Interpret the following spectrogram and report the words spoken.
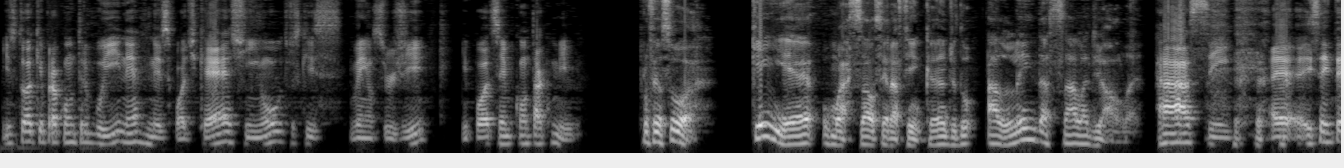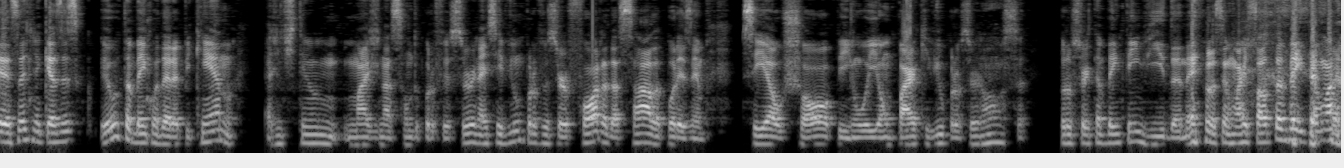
E estou aqui para contribuir né, nesse podcast e em outros que venham surgir e pode sempre contar comigo. Professor, quem é o Marçal Serafim Cândido além da sala de aula? Ah, sim. é, isso é interessante, né? Que às vezes eu também, quando era pequeno, a gente tem uma imaginação do professor, né? E você viu um professor fora da sala, por exemplo, você ia ao shopping ou ia a um parque e viu o professor, nossa, o professor também tem vida, né? Você, o Marçal também tem uma,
